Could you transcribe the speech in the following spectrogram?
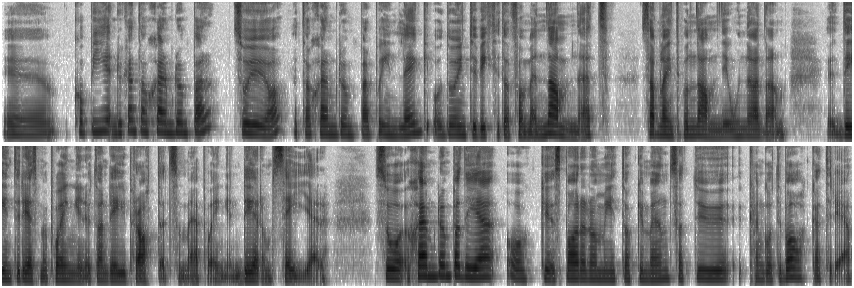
Eh, kopier, du kan ta skärmdumpar, så gör jag. Jag tar skärmdumpar på inlägg och då är det inte viktigt att få med namnet. Samla inte på namn i onödan. Det är inte det som är poängen utan det är ju pratet som är poängen, det de säger. Så skärmdumpa det och spara dem i ett dokument så att du kan gå tillbaka till det.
